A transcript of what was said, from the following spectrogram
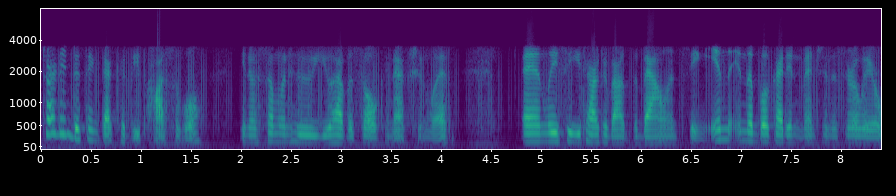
starting to think that could be possible. You know, someone who you have a soul connection with. And Lisa, you talked about the balancing in in the book. I didn't mention this earlier.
